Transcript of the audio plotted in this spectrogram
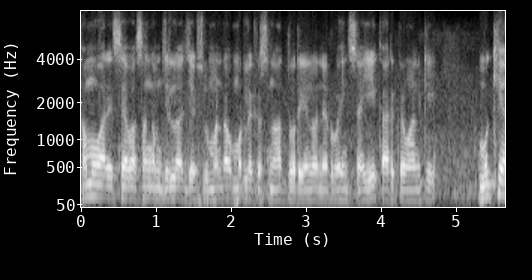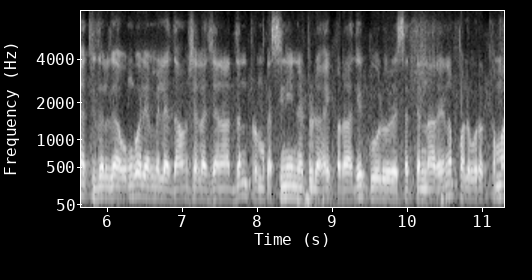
కమ్మవారి సేవా సంఘం జిల్లా అధ్యక్షులు మండవ మురళీకృష్ణ ఆధ్వర్యంలో నిర్వహించిన ఈ కార్యక్రమానికి ముఖ్య అతిథులుగా ఒంగోలు ఎమ్మెల్యే దామచల జనార్దన్ ప్రముఖ సినీ నటుడు హైపరాది గూడూరి సత్యనారాయణ పలువురు కమ్మ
